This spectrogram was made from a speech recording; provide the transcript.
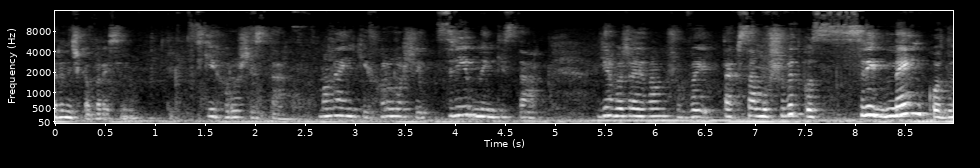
Іриночка Борисівна, такий хороший старт. Маленький, хороший, срібненький старт. Я бажаю вам, щоб ви так само швидко, срібненько до-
